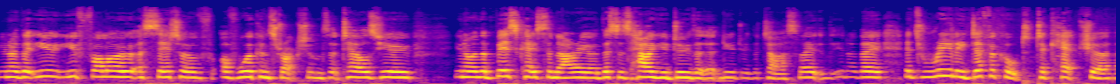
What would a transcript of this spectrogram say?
you know that you you follow a set of of work instructions that tells you you know in the best case scenario this is how you do the you do the task they you know they it's really difficult to capture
